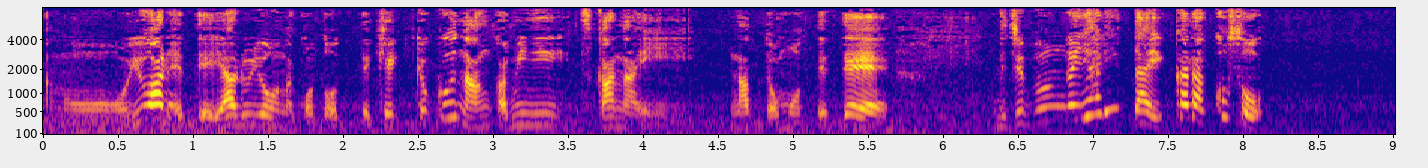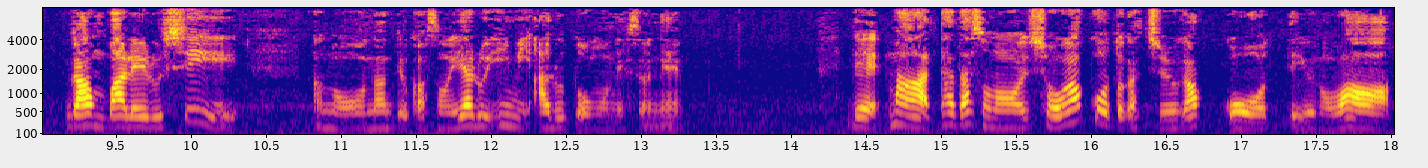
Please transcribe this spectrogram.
あのー、言われてやるようなことって結局なんか身につかないなって思ってて、で自分がやりたいからこそ頑張れるし、あのー、なんていうかそのやる意味あると思うんですよね。で、まあ、ただその、小学校とか中学校っていうのは、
